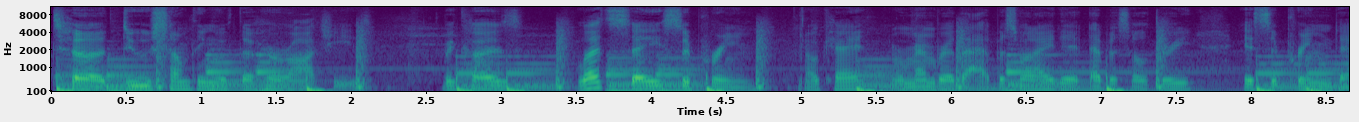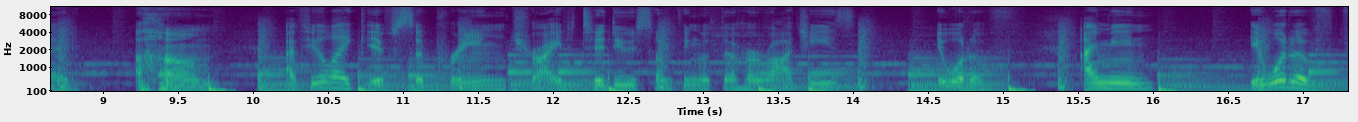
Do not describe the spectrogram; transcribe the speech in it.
to do something with the Huaraches. Because let's say Supreme, okay? Remember the episode I did, episode three, is Supreme dead? Um, I feel like if Supreme tried to do something with the Huaraches, it would have. I mean, it would have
